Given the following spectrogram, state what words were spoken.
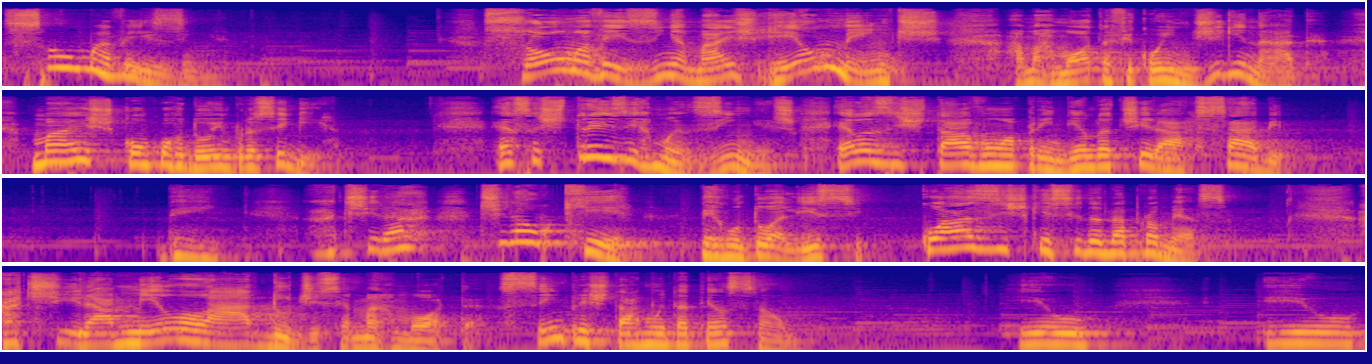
só uma vezinha. Só uma vezinha mais, realmente. A marmota ficou indignada, mas concordou em prosseguir. Essas três irmãzinhas, elas estavam aprendendo a tirar, sabe? Bem, atirar? Tirar o quê? perguntou Alice, quase esquecida da promessa. Atirar melado, disse a marmota, sem prestar muita atenção. Eu. Eu.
